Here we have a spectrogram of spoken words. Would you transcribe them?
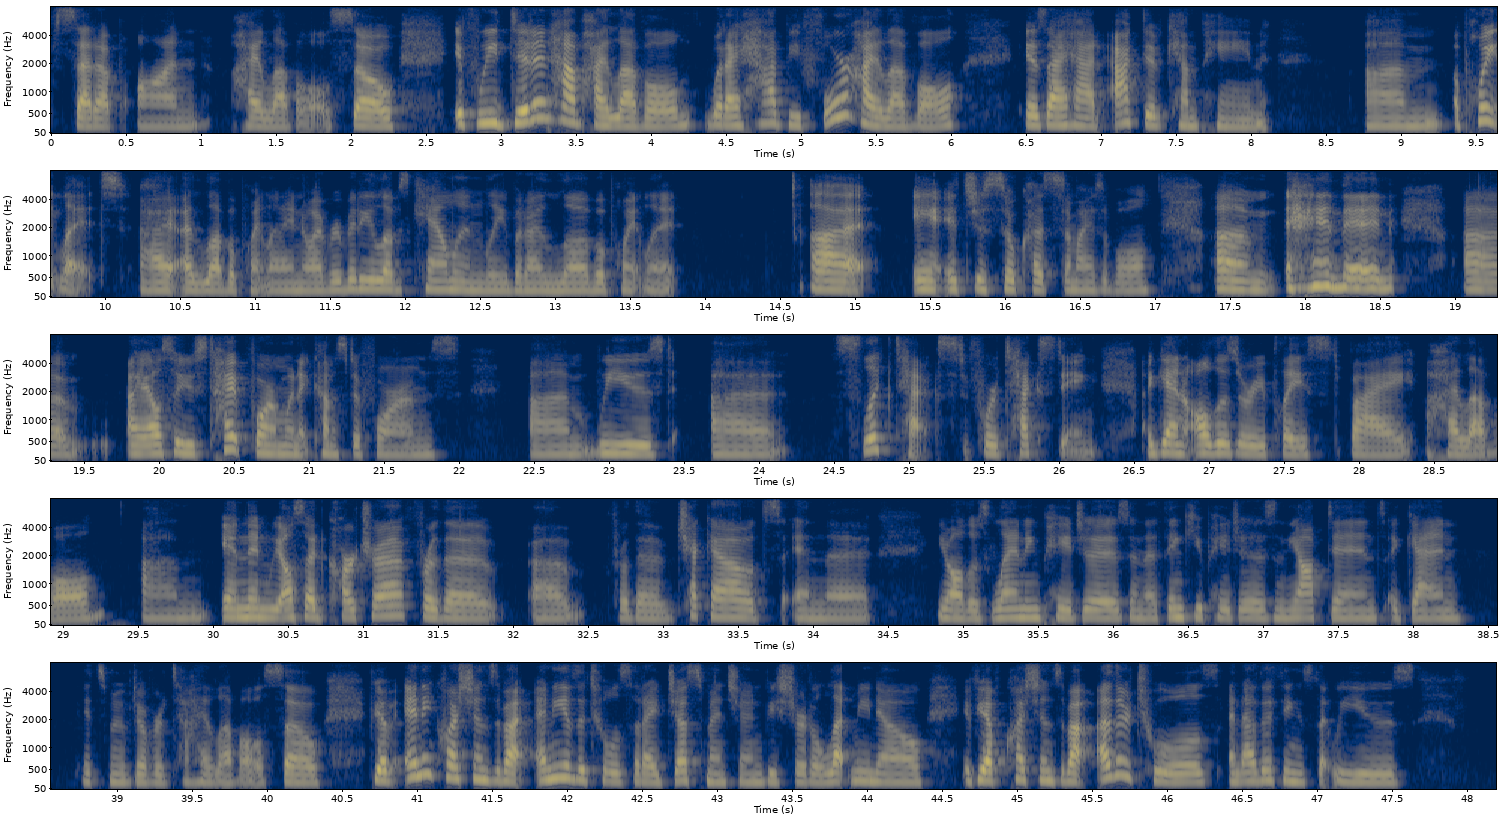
set up on HighLevel. So, if we didn't have HighLevel, what I had before HighLevel is I had ActiveCampaign um, Appointlet. I, I love Appointlet. I know everybody loves Calendly, but I love Appointlet. Uh, and it's just so customizable. Um, and then um, I also use Typeform when it comes to forums. Um, we used uh, SlickText for texting. Again, all those are replaced by a HighLevel. Um, and then we also had Kartra for the uh, for the checkouts and the you know all those landing pages and the thank you pages and the opt-ins. Again, it's moved over to HighLevel. So if you have any questions about any of the tools that I just mentioned, be sure to let me know. If you have questions about other tools and other things that we use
